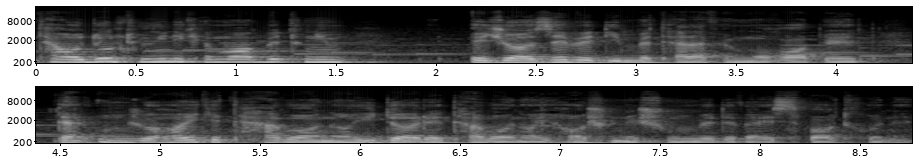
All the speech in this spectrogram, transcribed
تعادل تو اینه که ما بتونیم اجازه بدیم به طرف مقابل در اونجاهایی که توانایی داره توانایی هاشو نشون بده و اثبات کنه.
